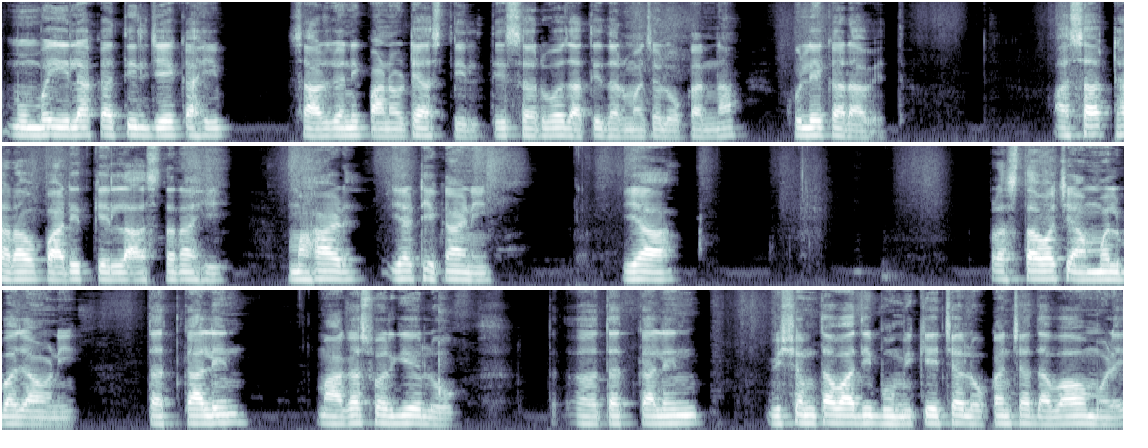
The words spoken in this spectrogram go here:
मुंबई इलाख्यातील जे काही सार्वजनिक पाणवठे असतील ते सर्व जाती धर्माच्या लोकांना खुले करावेत. असा ठराव पारित केला असतानाही महाड या ठिकाणी या प्रस्तावाची अंमलबजावणी तत्कालीन मागासवर्गीय लोक तत्कालीन विषमतावादी भूमिकेच्या लोकांच्या दबावामुळे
